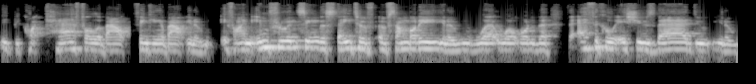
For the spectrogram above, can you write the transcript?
you'd be quite careful about thinking about, you know, if I'm influencing the state of, of somebody, you know, what, what are the, the ethical issues there? Do, you know,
